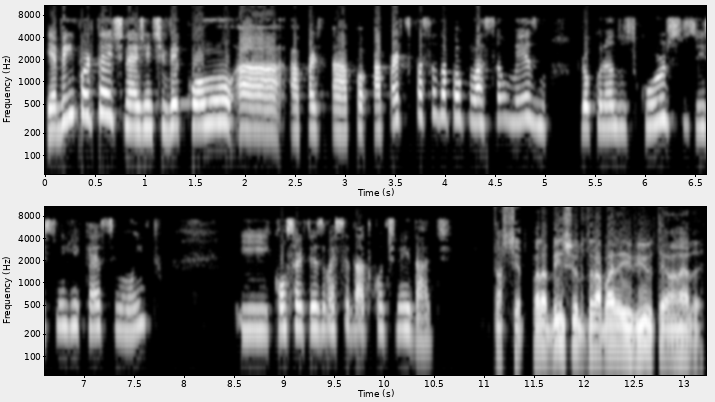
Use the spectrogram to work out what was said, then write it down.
E é bem importante, né? A gente ver como a, a, a, a participação da população mesmo procurando os cursos, isso enriquece muito. E com certeza vai ser dado continuidade. Tá certo. Parabéns pelo trabalho aí, viu, Teonara?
